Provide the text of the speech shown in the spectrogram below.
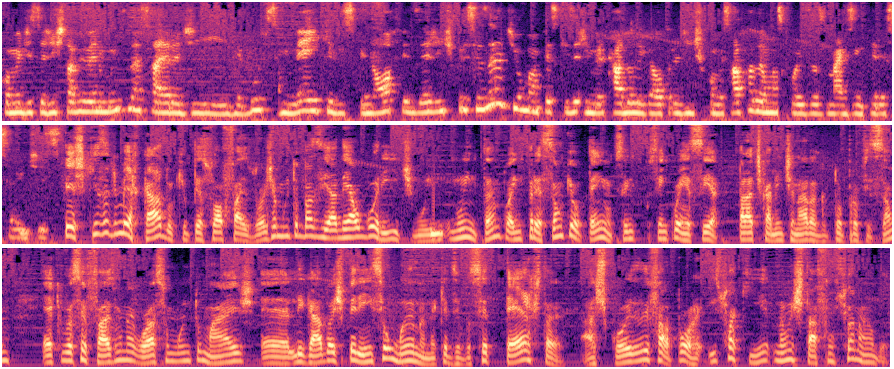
Como eu disse, a gente está vivendo muito nessa era de reboots, remakes, spin-offs, e a gente precisa de uma pesquisa de mercado legal para a gente começar a fazer umas coisas mais interessantes. Pesquisa de mercado que o pessoal faz hoje é muito baseada em algoritmo, e, no entanto, a impressão que eu tenho, sem, sem conhecer praticamente nada da tua profissão, é que você faz um negócio muito mais é, ligado à experiência humana, né? Quer dizer, você testa as coisas e fala, porra, isso aqui não está funcionando.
